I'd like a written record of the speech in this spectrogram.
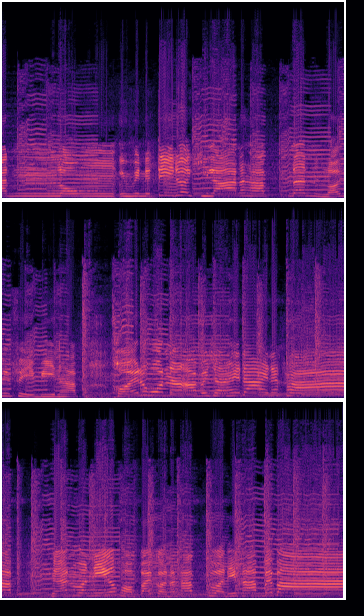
การลง Infinity ด้วยคีรานะครับด้าน114 B นะครับ ขอให้ทุกคนนะเอาไปใช้ให้ได้นะครับ งั้นวันนี้ก็ขอไปก่อนนะครับ สวัสดีครับ บ๊ายบาย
